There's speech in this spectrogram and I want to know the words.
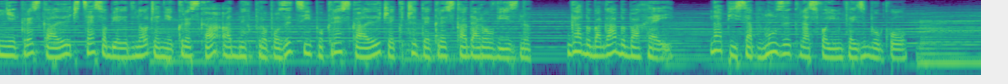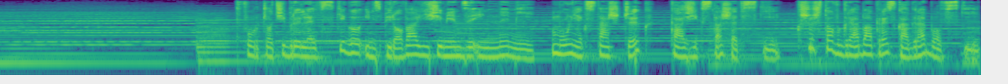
nie kreska lyczce sobie jednoczenie kreska adnych propozycji po kreska lyczek czy te kreska darowizn. Gabba gabba hej. Napisał muzyk na swoim Facebooku. Twórczości Brylewskiego inspirowali się m.in. Muniek Staszczyk, Kazik Staszewski, Krzysztof Graba-Grabowski.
